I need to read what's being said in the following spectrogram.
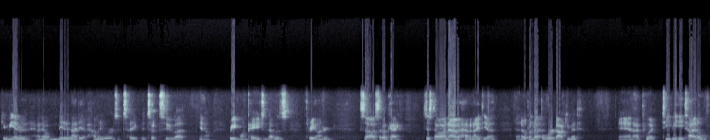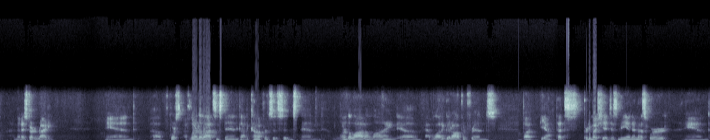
give me a, I know needed an idea of how many words it take it took to uh, you know read one page, and that was 300. So I said, okay, just how I now have an idea, and opened up a Word document, and I put TBD title, and then I started writing, and uh, of course, I've learned a lot since then, gone to conferences since then, learned a lot online, uh, have a lot of good author friends. But yeah, that's pretty much it. Just me and MS Word and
